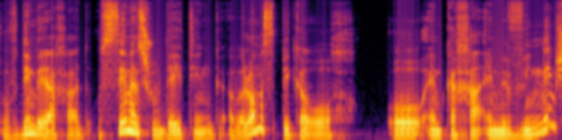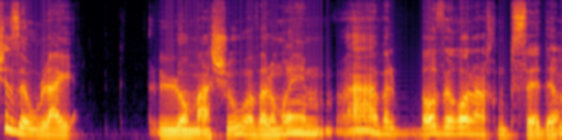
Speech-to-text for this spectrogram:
עובדים ביחד עושים איזשהו dating אבל לא מספיק ארוך או הם ככה הם מבינים שזה אולי לא משהו אבל אומרים אה, אבל באוברול אנחנו בסדר Mm,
